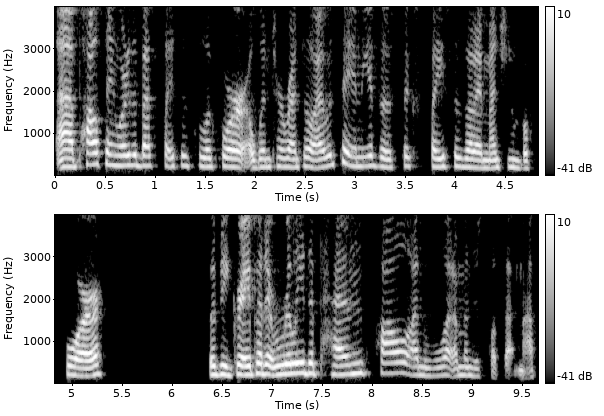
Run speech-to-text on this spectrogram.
Uh, Paul saying, what are the best places to look for a winter rental? I would say any of those six places that I mentioned before would be great, but it really depends, Paul, on what I'm gonna just put that map,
